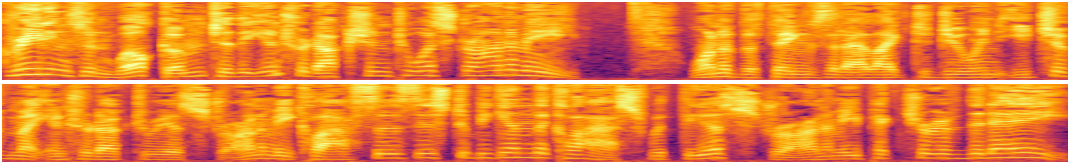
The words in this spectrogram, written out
Greetings and welcome to the introduction to astronomy. One of the things that I like to do in each of my introductory astronomy classes is to begin the class with the astronomy picture of the day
